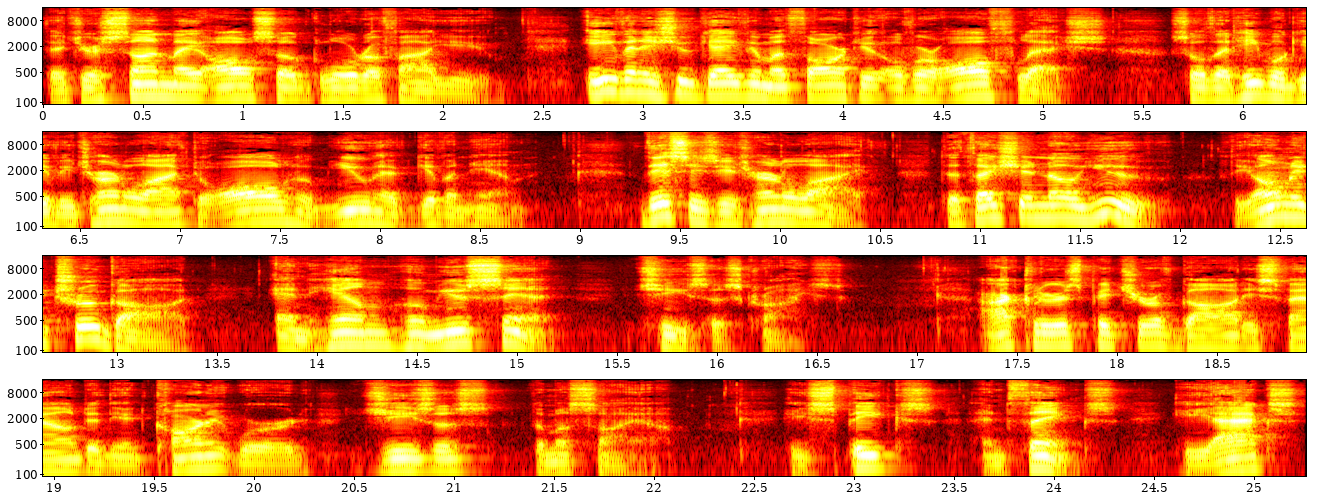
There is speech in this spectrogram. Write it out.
that your Son may also glorify you, even as you gave him authority over all flesh, so that he will give eternal life to all whom you have given him. This is eternal life, that they should know you, the only true God, and Him whom you sent, Jesus Christ. Our clearest picture of God is found in the incarnate Word, Jesus the Messiah. He speaks and thinks, he acts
